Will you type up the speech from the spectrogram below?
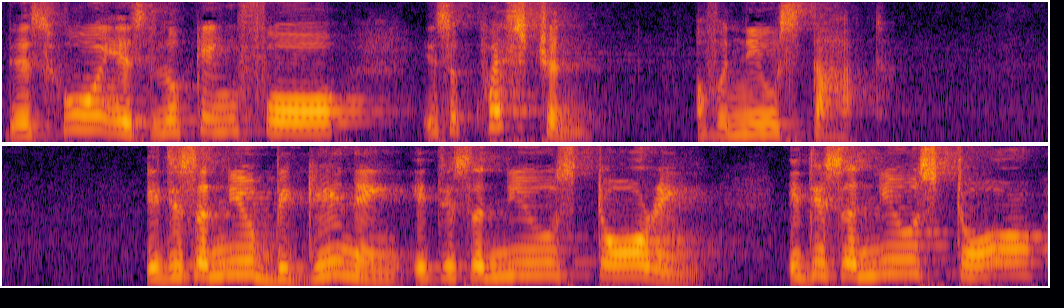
This who is looking for is a question of a new start. It is a new beginning. It is a new story. It is a new store.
